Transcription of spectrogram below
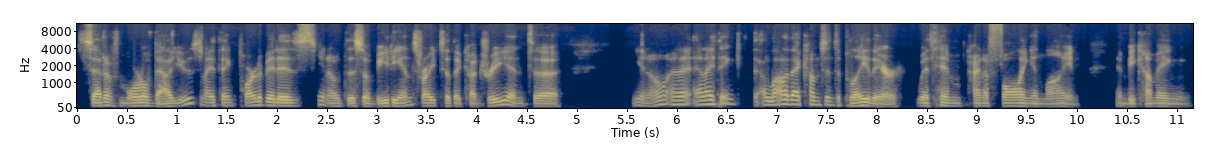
set of moral values, and I think part of it is you know this obedience, right, to the country and to you know, and and I think a lot of that comes into play there with him kind of falling in line and becoming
